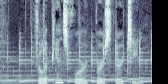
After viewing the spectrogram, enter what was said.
Philippians 4, verse 13.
